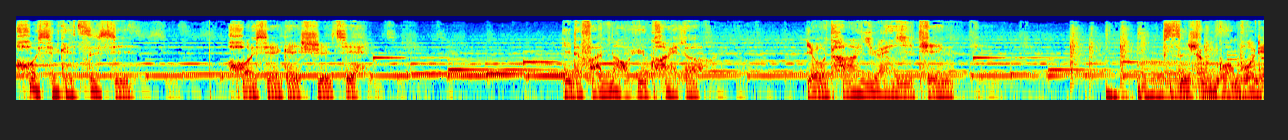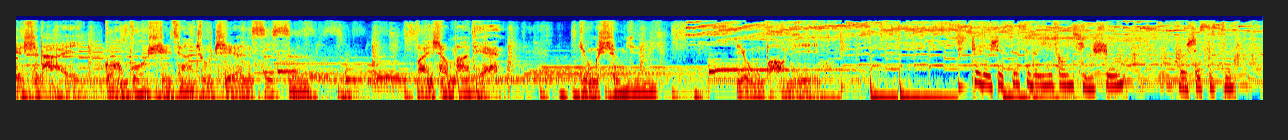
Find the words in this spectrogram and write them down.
或写给自己，或写给世界。你的烦恼与快乐，有他愿意听。四川广播电视台广播十佳主持人思思，晚上八点，用声音拥抱你。这里是思思的一封情书，我是思思。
